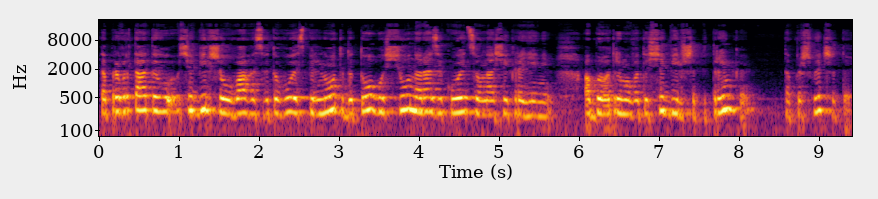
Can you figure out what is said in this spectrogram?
та привертати у- ще більше уваги світової спільноти до того, що наразі коїться у нашій країні, аби отримувати ще більше підтримки та пришвидшити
